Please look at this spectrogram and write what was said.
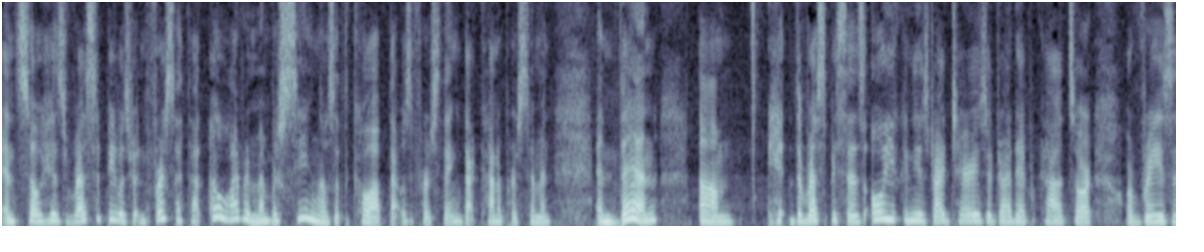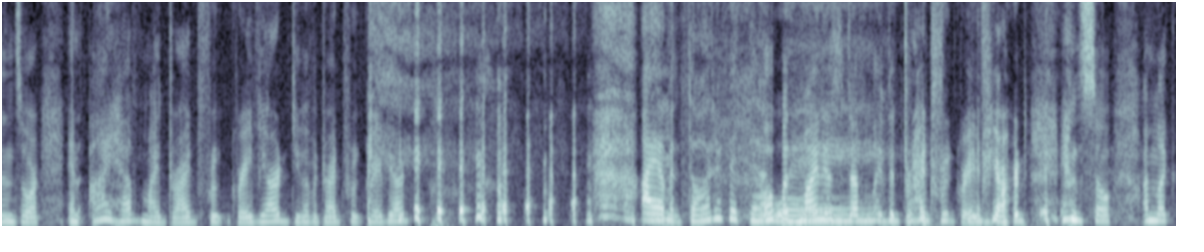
And so his recipe was written first. I thought, oh, I remember seeing those at the co-op. That was the first thing, that kind of persimmon. And then um, the recipe says, oh, you can use dried cherries or dried apricots or or raisins or. And I have my dried fruit graveyard. Do you have a dried fruit graveyard? I haven't thought of it that way. oh, way. but mine is definitely the dried fruit graveyard. and so I'm like,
